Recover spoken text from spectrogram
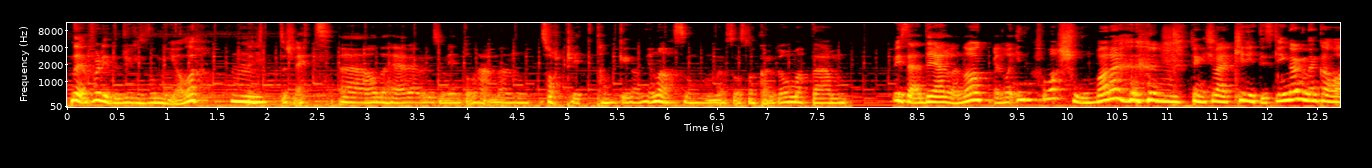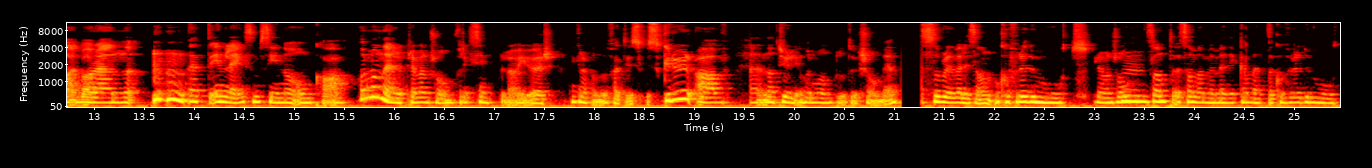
Det er fordi det brukes for mye av det, Mm. rett og slett. Eh, og det her er jo liksom inn på det her med den svart-hvitt-tankegangen som jeg snakka litt om. at um, hvis jeg deler noe, noe informasjon bare, det trenger ikke være kritisk engang, det kan være bare en, et innlegg som sier noe om hva hormonell prevensjon f.eks. gjør med kroppen. Du faktisk skrur av eh, naturlig hormonproduksjonen din. Så blir det veldig sånn Hvorfor er du mot prevensjon? Mm. Sammen med medikamenter. Hvorfor er du mot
